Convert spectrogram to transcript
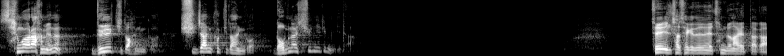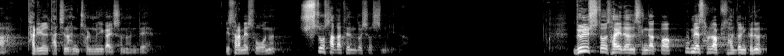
생활화하면은 늘 기도하는 것, 쉬지 않고 기도하는 것 너무나 쉬운 일입니다. 제 1차 세계대전에 참전하였다가 다리를 다친 한 젊은이가 있었는데 이 사람의 소원은 수도사가 되는 것이었습니다. 늘 수도사에 대한 생각과 꿈에 사로잡혀 살던 그는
